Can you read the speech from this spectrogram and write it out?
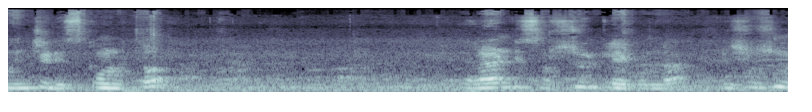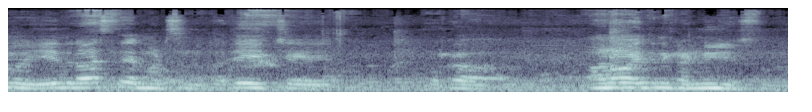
మంచి డిస్కౌంట్తో ఎలాంటి సబ్స్టిట్యూట్ లేకుండా ఇన్స్టిట్యూషన్లో ఏది రాస్తే మెడిసిన్ అదే ఇచ్చే ఒక ఆనవాయితీని కంటిన్యూ చేస్తున్నాను.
